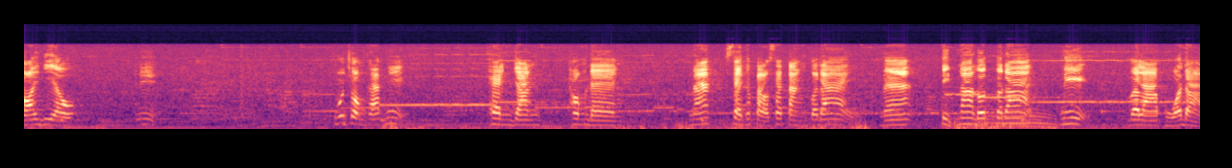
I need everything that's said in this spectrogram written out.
ร้อยเดียวนี่คุณ ผู้ชมครับนี่แผ่นยันทองแดงนะใส่กระเป๋าสตังค์ก็ได้นะติดหน้ารถก็ได้ อืม นี่เวลาผัวด่า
